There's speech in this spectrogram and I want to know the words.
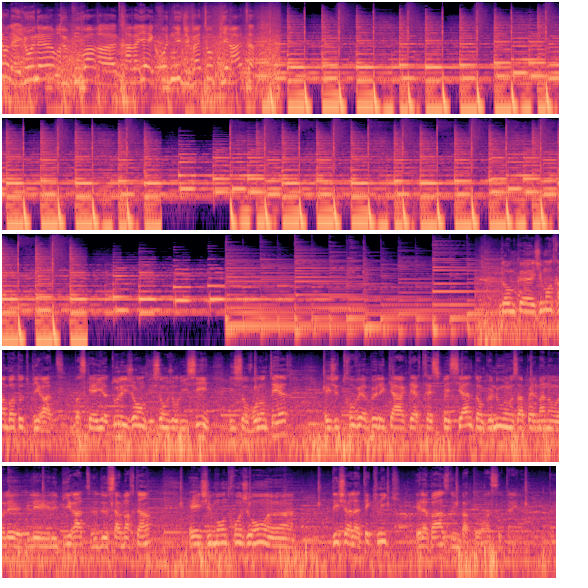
on a eu l'honneur de pouvoir euh, travailler avec Rodney du bateau Pirate. Donc euh, je montre un bateau de pirate parce qu'il y a tous les gens qui sont aujourd'hui ici, ils sont volontaires et j'ai trouvé un peu les caractères très spéciaux. Donc nous on s'appelle maintenant les, pirates de Saint-Martin et je montre aux gens euh, déjà la technique et la base d'un bateau. hein,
